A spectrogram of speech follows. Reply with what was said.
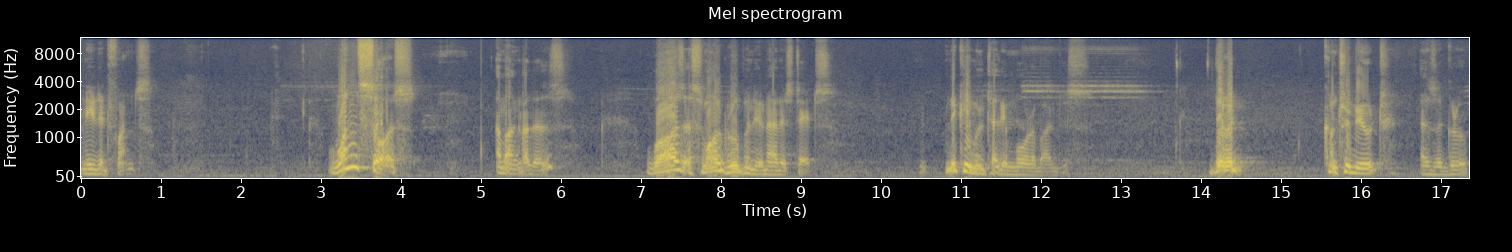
needed funds. One source among others, was a small group in the United States. Nikki will tell you more about this. They would contribute as a group,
